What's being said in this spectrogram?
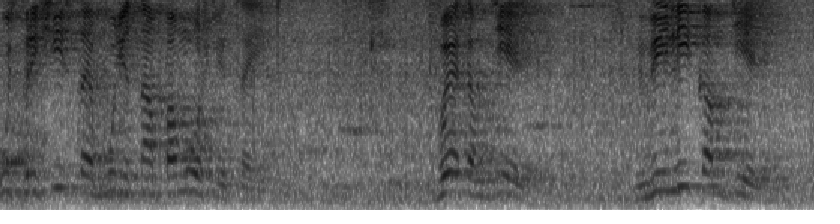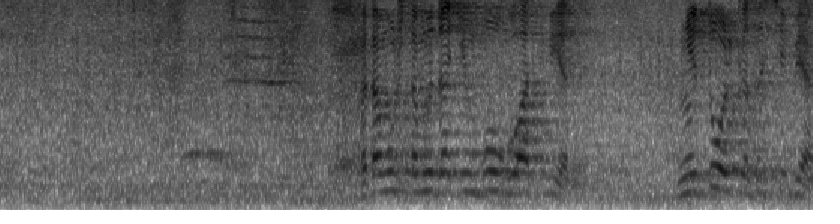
Пусть Пречистая будет нам помощницей в этом деле, в великом деле – Потому что мы дадим Богу ответ не только за себя,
